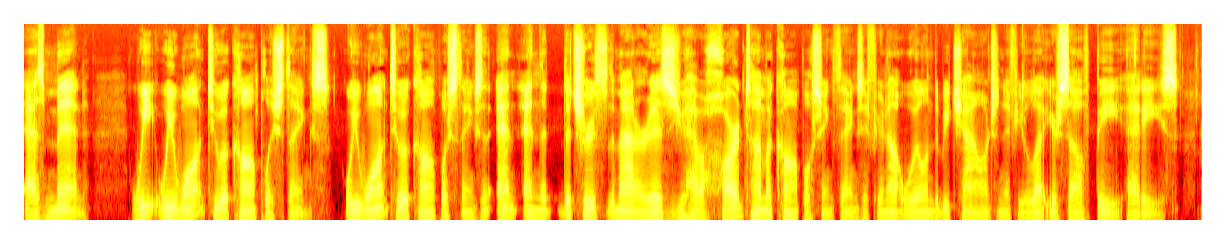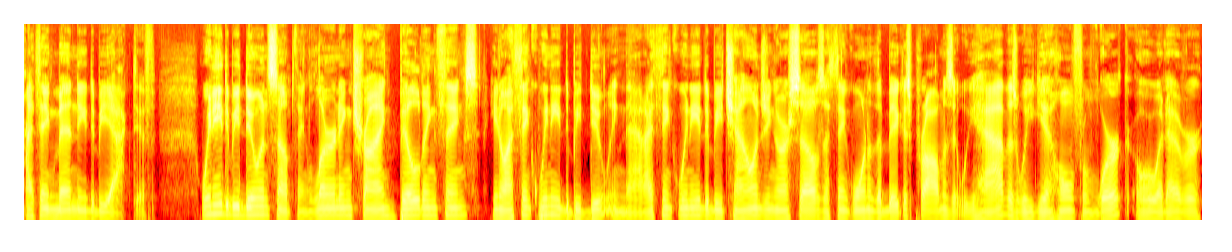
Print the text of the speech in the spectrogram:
as men. We, we want to accomplish things. We want to accomplish things. And, and, and the, the truth of the matter is, you have a hard time accomplishing things if you're not willing to be challenged and if you let yourself be at ease. I think men need to be active we need to be doing something, learning, trying, building things. You know, I think we need to be doing that. I think we need to be challenging ourselves. I think one of the biggest problems that we have is we get home from work or whatever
